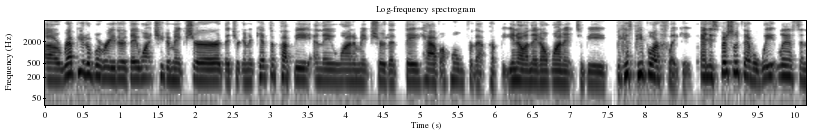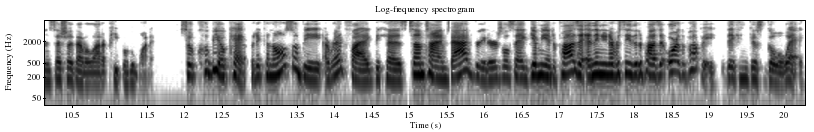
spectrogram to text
a reputable breeder they want you to make sure that you're going to get the puppy and they want to make sure that they have a home for that puppy you know and they don't want it to be because people are flaky. And especially if they have a wait list and especially if they have a lot of people who want it so it could be okay, but it can also be a red flag because sometimes bad breeders will say, give me a deposit. And then you never see the deposit or the puppy. They can just go away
